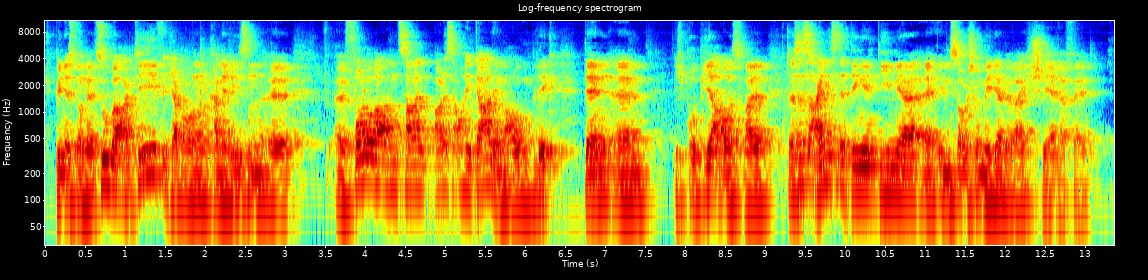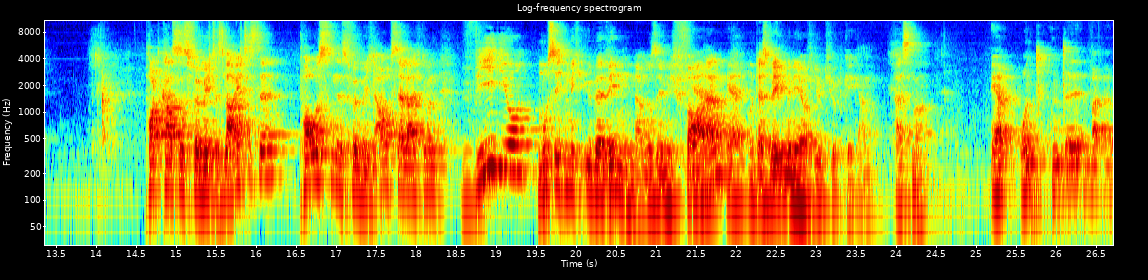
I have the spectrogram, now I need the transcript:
Ich bin jetzt noch nicht super aktiv, ich habe auch noch keine riesen äh, äh, Follower-Anzahl, aber das ist auch egal im Augenblick, denn ähm, ich probiere aus, weil das ist eines der Dinge, die mir äh, im Social-Media-Bereich schwerer fällt. Podcast ist für mich das leichteste. Posten ist für mich auch sehr leicht geworden. Video muss ich mich überwinden, da muss ich mich fordern. Ja, ja. Und deswegen bin ich auf YouTube gegangen. Erstmal. Ja, und, und äh, wa-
